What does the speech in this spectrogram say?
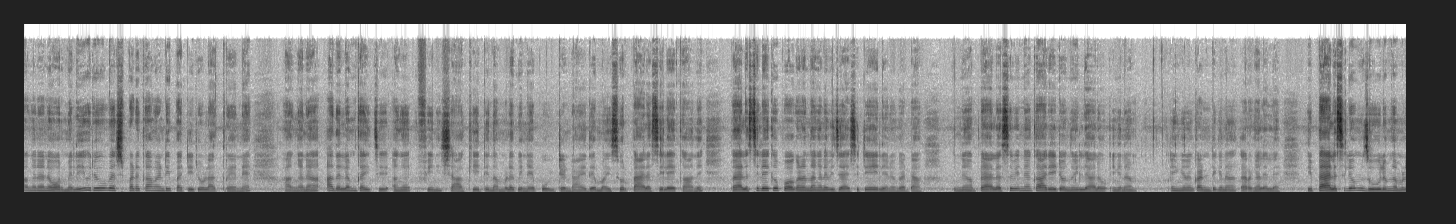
അങ്ങനെ നോർമലി ഒരു വിശപ്പെടുക്കാൻ വേണ്ടി പറ്റിയിട്ടുള്ള അത്ര തന്നെ. അങ്ങനെ അതെല്ലാം കഴിച്ച് അങ്ങ് ഫിനിഷ് ആക്കിയിട്ട് നമ്മൾ പിന്നെ പോയിട്ടുണ്ടായത് മൈസൂർ പാലസിലേക്കാണ് പാലസിലേക്ക് പോകണം എന്ന് അങ്ങനെ വിചാരിച്ചിട്ടേ ഇല്ലേനു കേട്ടോ. പിന്നെ പാലസ് പിന്നെ കാര്യമായിട്ടൊന്നും ഇല്ലല്ലോ ഇങ്ങനെ ഇങ്ങനെ കണ്ടിങ്ങനെ ഇറങ്ങലല്ലേ? ഈ പാലസിലും സൂലും നമ്മൾ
